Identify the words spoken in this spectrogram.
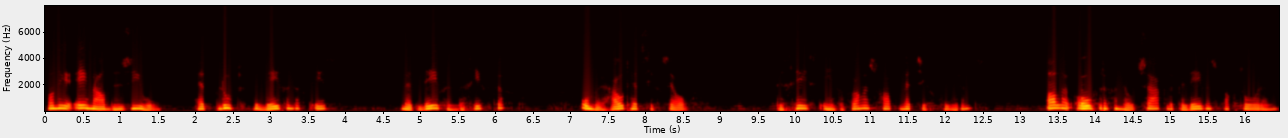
wanneer eenmaal de ziel het bloed belevendigd is, met leven begiftigd, onderhoudt het zichzelf, de geest in gevangenschap met zich voerend, alle overige noodzakelijke levensfactoren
